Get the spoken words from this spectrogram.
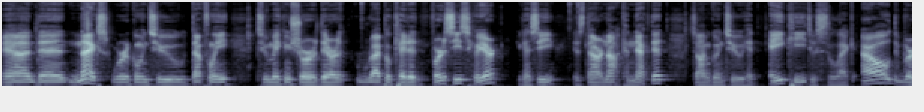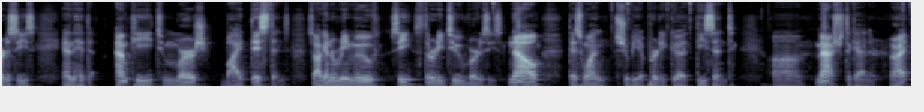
and then next we're going to definitely to making sure they're replicated vertices here you can see is they are not connected so I'm going to hit A key to select all the vertices and hit the M key to merge by distance so I'm going to remove see 32 vertices now this one should be a pretty good decent uh, mesh together all right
